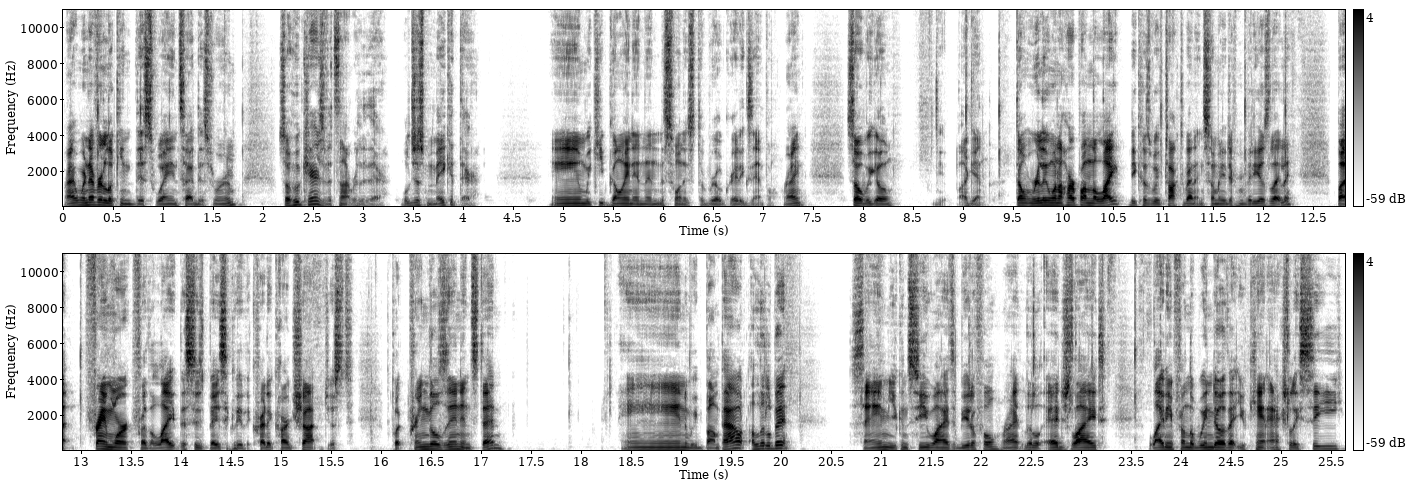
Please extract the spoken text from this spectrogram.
right? We're never looking this way inside this room. So who cares if it's not really there? We'll just make it there. And we keep going, and then this one is the real great example, right? So we go, again, don't really want to harp on the light because we've talked about it in so many different videos lately, but framework for the light, this is basically the credit card shot, just put Pringles in instead. And we bump out a little bit. Same, you can see why it's beautiful, right? Little edge light, lighting from the window that you can't actually see.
